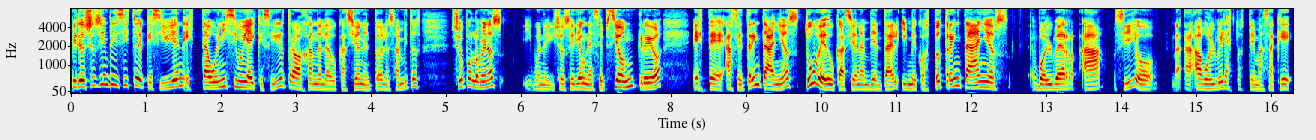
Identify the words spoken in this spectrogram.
Pero yo siempre insisto de que si bien está buenísimo y hay que seguir trabajando en la educación en todos los ámbitos, yo por lo menos y bueno, yo sería una excepción, creo, este, hace 30 años tuve educación ambiental y me costó 30 años volver a, ¿sí? O a, volver a estos temas, a que,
